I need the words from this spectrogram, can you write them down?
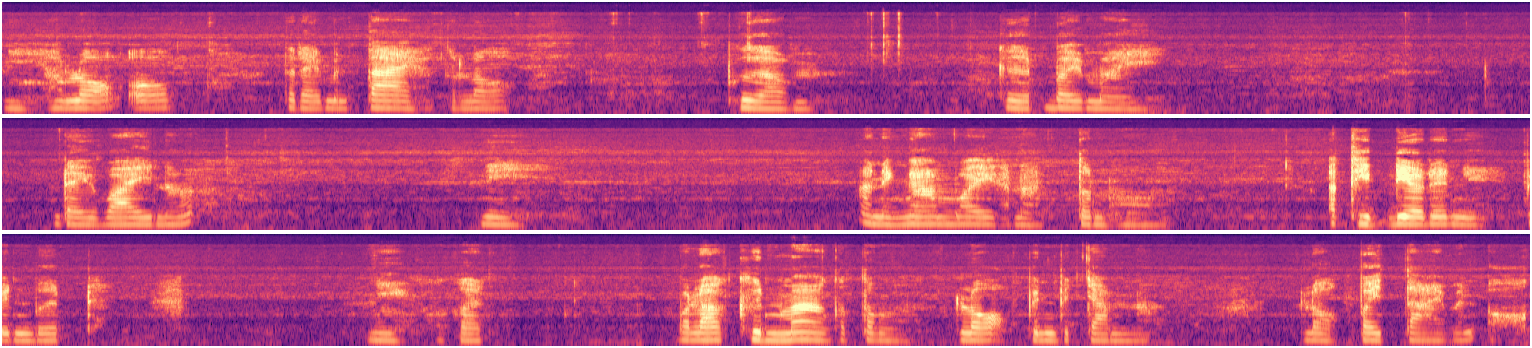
นี่เขาลอกออกแต่ใดมันตายเขาก็ลอก เพื่อเกิดใบใหม่ ได้ไวเนาะ นี่ อันนี้งามไวขนาดต้นหอม อาทิตย์เดียวได้นี่ เป็นเบิร์ดนี่เขาก็เวลาขึ้นมากก็ต้องหลอกเป็นประจำเนาะหลอกไปตายมันออก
